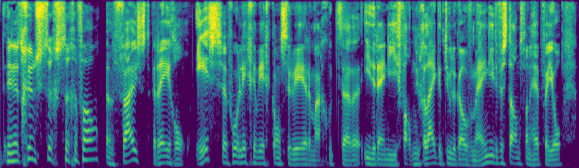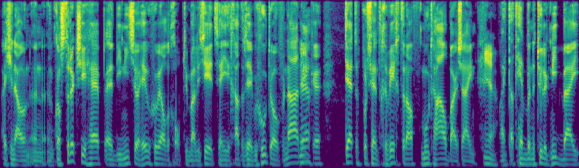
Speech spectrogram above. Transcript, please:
In het gunstigste geval? een vuistregel is eh, voor lichtgewicht construeren. Maar goed, eh, iedereen die valt nu gelijk natuurlijk over me heen die er verstand van hebt. Van joh, als je nou een, een constructie hebt eh, die niet zo heel geweldig geoptimaliseerd is. En je gaat er eens even goed over nadenken. 30% gewicht eraf moet haalbaar zijn. Ja. Maar dat hebben we natuurlijk niet bij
